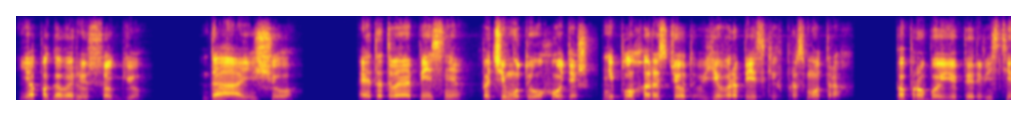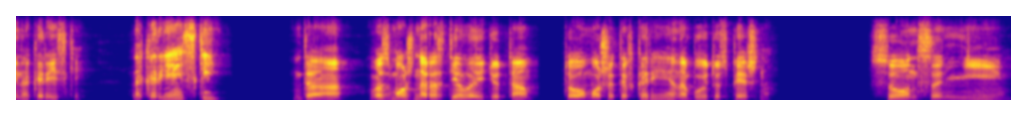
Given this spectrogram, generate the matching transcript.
Я поговорю с Соггю. Да, еще. Эта твоя песня «Почему ты уходишь?» неплохо растет в европейских просмотрах. Попробуй ее перевести на корейский. На корейский? Да, возможно, раз дело идет там, то, может, и в Корее она будет успешна. Солнце ним.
